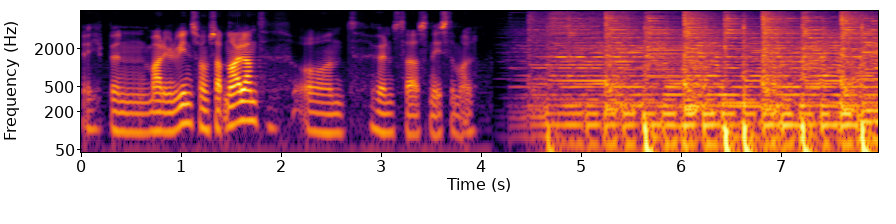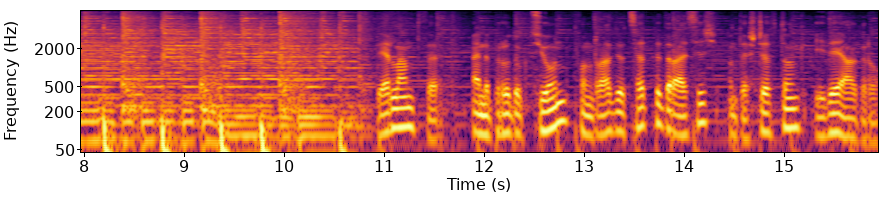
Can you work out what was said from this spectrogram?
Ich bin Marion Wiens vom Sub Neuland und hören uns das nächste Mal. Der Landwirt eine Produktion von Radio ZB30 und der Stiftung IDEAGRO.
